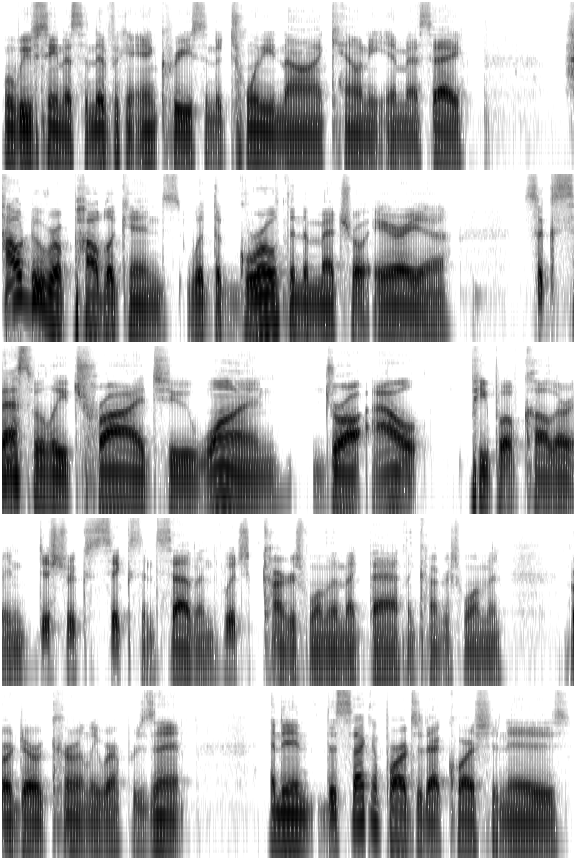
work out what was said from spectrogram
When we've seen a significant increase in the 29 county MSA, how do Republicans, with the growth in the metro area, successfully try to one draw out people of color in districts six and seven, which Congresswoman McBath and Congresswoman Bourdeaux currently represent. And then the second part to that question is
